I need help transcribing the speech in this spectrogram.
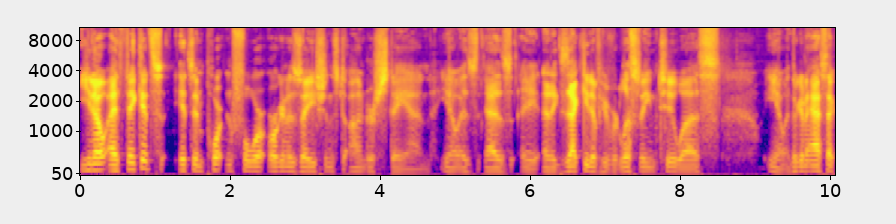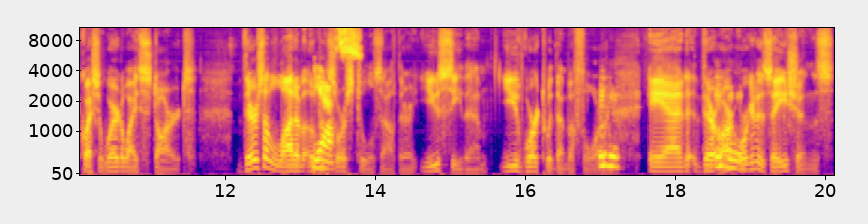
You know, I think it's it's important for organizations to understand. You know, as as a, an executive who are listening to us, you know, and they're going to ask that question: Where do I start? There's a lot of open yes. source tools out there. You see them. You've worked with them before, mm-hmm. and there mm-hmm. are organizations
